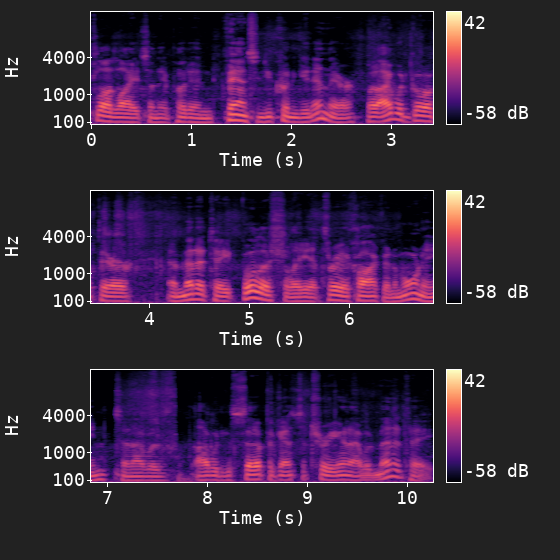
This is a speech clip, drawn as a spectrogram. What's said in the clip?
floodlights and they put in fence, and you couldn't get in there. But I would go up there and meditate foolishly at three o'clock in the morning, and I was I would sit up against a tree and I would meditate.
